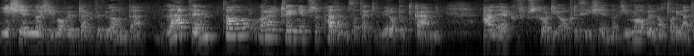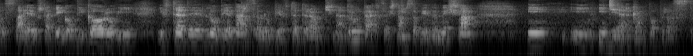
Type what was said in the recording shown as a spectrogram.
jesienno-zimowym tak wygląda. Latem to raczej nie przepadam za takimi robótkami, ale jak już przychodzi okres jesienno-zimowy, no to ja dostaję już takiego wigoru i, i wtedy lubię, bardzo lubię wtedy robić na drutach, coś tam sobie wymyślam i, i, i dziergam po prostu.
